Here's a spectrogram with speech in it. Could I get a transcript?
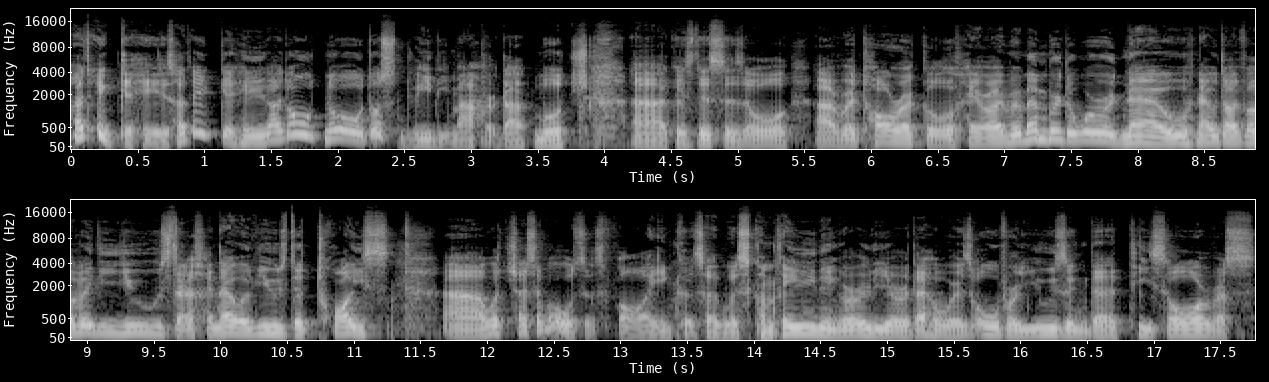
I think it is. I think it is. I don't know. It doesn't really matter that much because this is all uh, rhetorical. Here, I remember the word now. Now that I've already used it, and now I've used it twice, uh, which I suppose is fine because I was complaining earlier that I was overusing the thesaurus.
